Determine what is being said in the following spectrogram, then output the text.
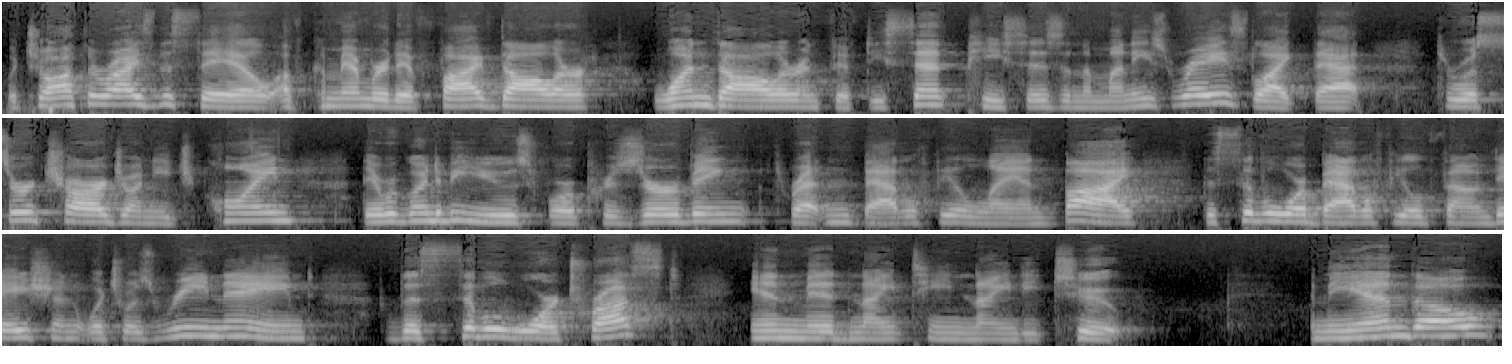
which authorized the sale of commemorative $5, $1.50 pieces, and the monies raised like that through a surcharge on each coin. They were going to be used for preserving threatened battlefield land by the Civil War Battlefield Foundation, which was renamed the Civil War Trust in mid 1992. In the end, though,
